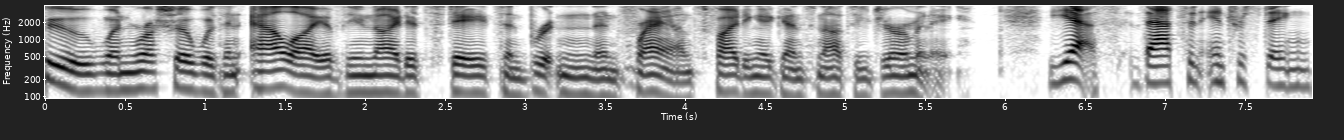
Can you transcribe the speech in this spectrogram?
II when Russia was an ally of the United States and Britain and France fighting against Nazi Germany. Yes, that's an interesting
